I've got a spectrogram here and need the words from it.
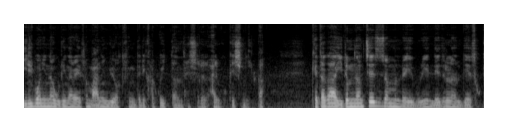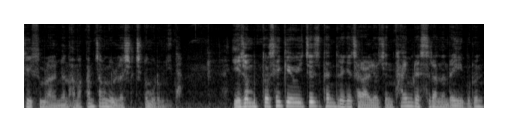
일본이나 우리나라에서 많은 유학생들이 가고 있다는 사실을 알고 계십니까? 게다가 이름난 재즈 전문 레이블이 네덜란드에 속해 있음을 알면 아마 깜짝 놀라실지도 모릅니다. 예전부터 세계의 재즈 팬들에게 잘 알려진 타임레스라는 레이블은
